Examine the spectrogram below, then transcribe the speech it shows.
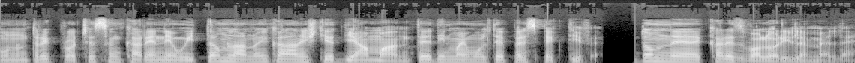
Un întreg proces în care ne uităm la noi ca la niște diamante din mai multe perspective. Domne, care sunt valorile mele?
